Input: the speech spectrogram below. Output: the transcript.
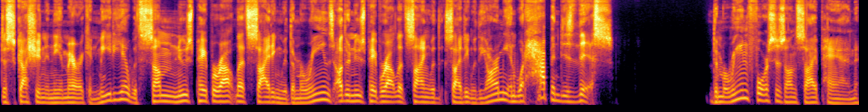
discussion in the American media, with some newspaper outlets siding with the Marines, other newspaper outlets siding with, siding with the Army. And what happened is this the Marine forces on Saipan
